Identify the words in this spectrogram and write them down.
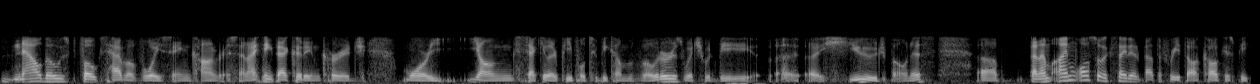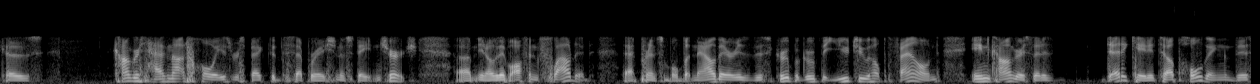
now those folks have a voice in Congress, and I think that could encourage more young secular people to become voters, which would be a, a huge bonus. Uh, but I'm I'm also excited about the Free Thought Caucus because Congress has not always respected the separation of state and church. Um, you know, they've often flouted that principle, but now there is this group, a group that you two helped found in Congress that is dedicated to upholding this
